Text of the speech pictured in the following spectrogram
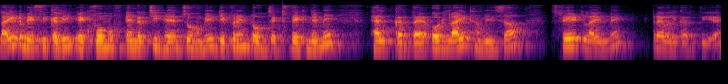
light basically एक फॉर्म ऑफ़ एनर्जी है जो हमें डिफरेंट ऑब्जेक्ट्स देखने में हेल्प करता है और लाइट हमेशा स्ट्रेट लाइन में ट्रेवल करती है।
